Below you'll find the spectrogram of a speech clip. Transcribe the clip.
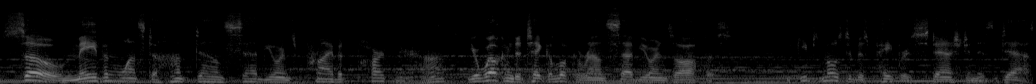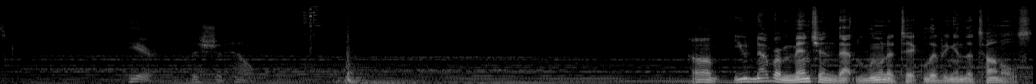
So, Maven wants to hunt down Sabjorn's private partner, huh? You're welcome to take a look around Sabjorn's office. He keeps most of his papers stashed in his desk. Here, this should help. Um, you never mentioned that lunatic living in the tunnels.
